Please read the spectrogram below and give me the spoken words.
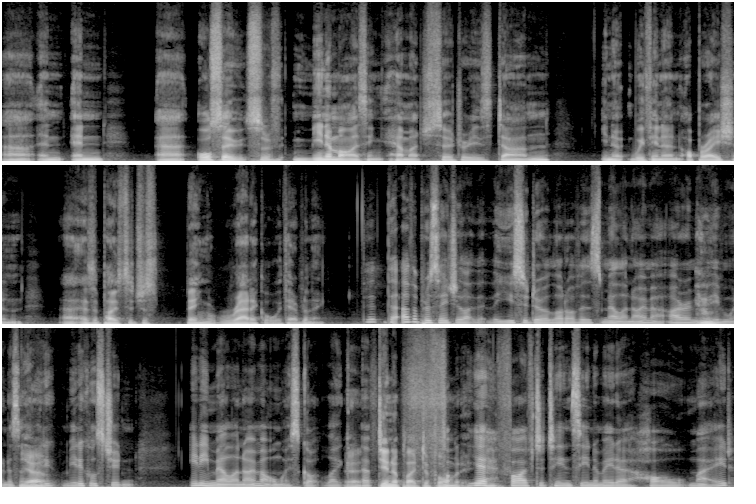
uh, and and uh, also sort of minimizing how much surgery is done in a, within an operation, uh, as opposed to just being radical with everything. The, the other procedure like that they used to do a lot of is melanoma. I remember even when I was a Yeah. medi- medical student, any melanoma almost got like Yeah, a dinner plate fi- deformity. yeah, five to ten centimeter hole made,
